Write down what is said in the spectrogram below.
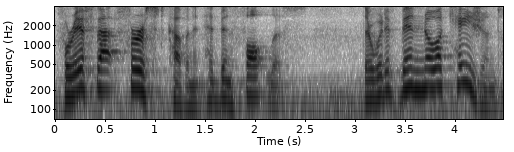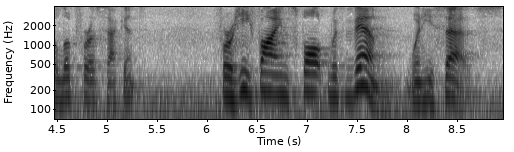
For if that first covenant had been faultless, there would have been no occasion to look for a second, for he finds fault with them when he says,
